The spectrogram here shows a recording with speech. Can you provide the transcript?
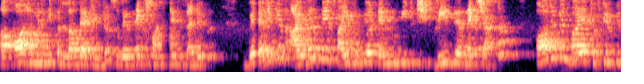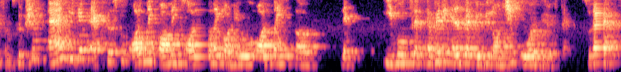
uh, or how many people love that reader. So their next content is valuable where you can either pay 5 rupee or 10 rupee to read their next chapter or you can buy a 50 rupee subscription and you get access to all my comics all my audio all my uh, like ebooks and everything else that we'll be launching over a period of time. So that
